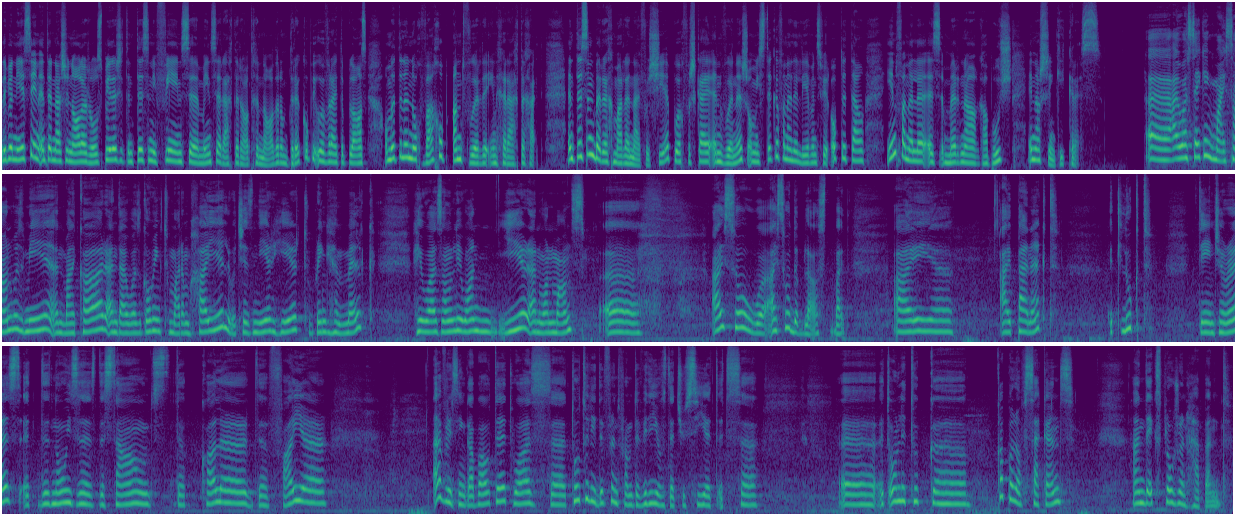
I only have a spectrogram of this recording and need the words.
Libanese en internasionale rolspelers het intussen die VN se Menseregte Raad genader om druk op die owerheid te plaas omdat hulle nog wag op antwoorde en geregtigheid. Intussen berig Marlenae Forsie poog verskeie inwoners om die stukke van hulle lewens weer op te tel. Een van hulle is Mirna Gabush en haar seentjie Chris. Uh, I was taking my son with me in my car and I was going to Maram Khail, which is near here, to bring him milk. He was only one year and one month. Uh, I saw uh, I saw the blast, but I uh, I panicked. It looked dangerous. It, the noises, the sounds, the color, the fire, everything about it was uh, totally different from the videos that you see it. It's uh, uh, it only took a couple of seconds, and the explosion happened.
